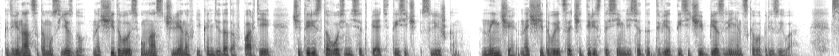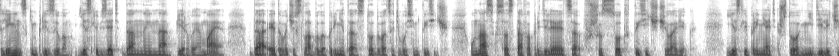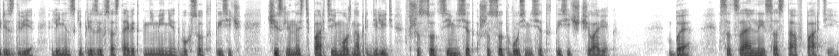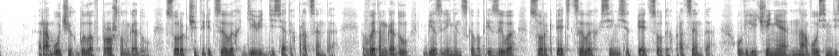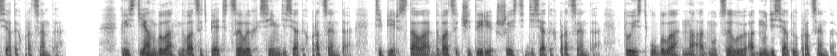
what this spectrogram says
К 12-му съезду насчитывалось у нас членов и кандидатов партии 485 тысяч слишком. Нынче насчитывается 472 тысячи без ленинского призыва. С ленинским призывом, если взять данные на 1 мая, до этого числа было принято 128 тысяч. У нас состав определяется в 600 тысяч человек. Если принять, что недели через две ленинский призыв составит не менее 200 тысяч, численность партии можно определить в 670-680 тысяч человек. Б. Социальный состав партии. Рабочих было в прошлом году 44,9%. В этом году без ленинского призыва 45,75%. Увеличение на 0,8%. Крестьян было 25,7%, теперь стало 24,6%, то есть убыло на 1,1%.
